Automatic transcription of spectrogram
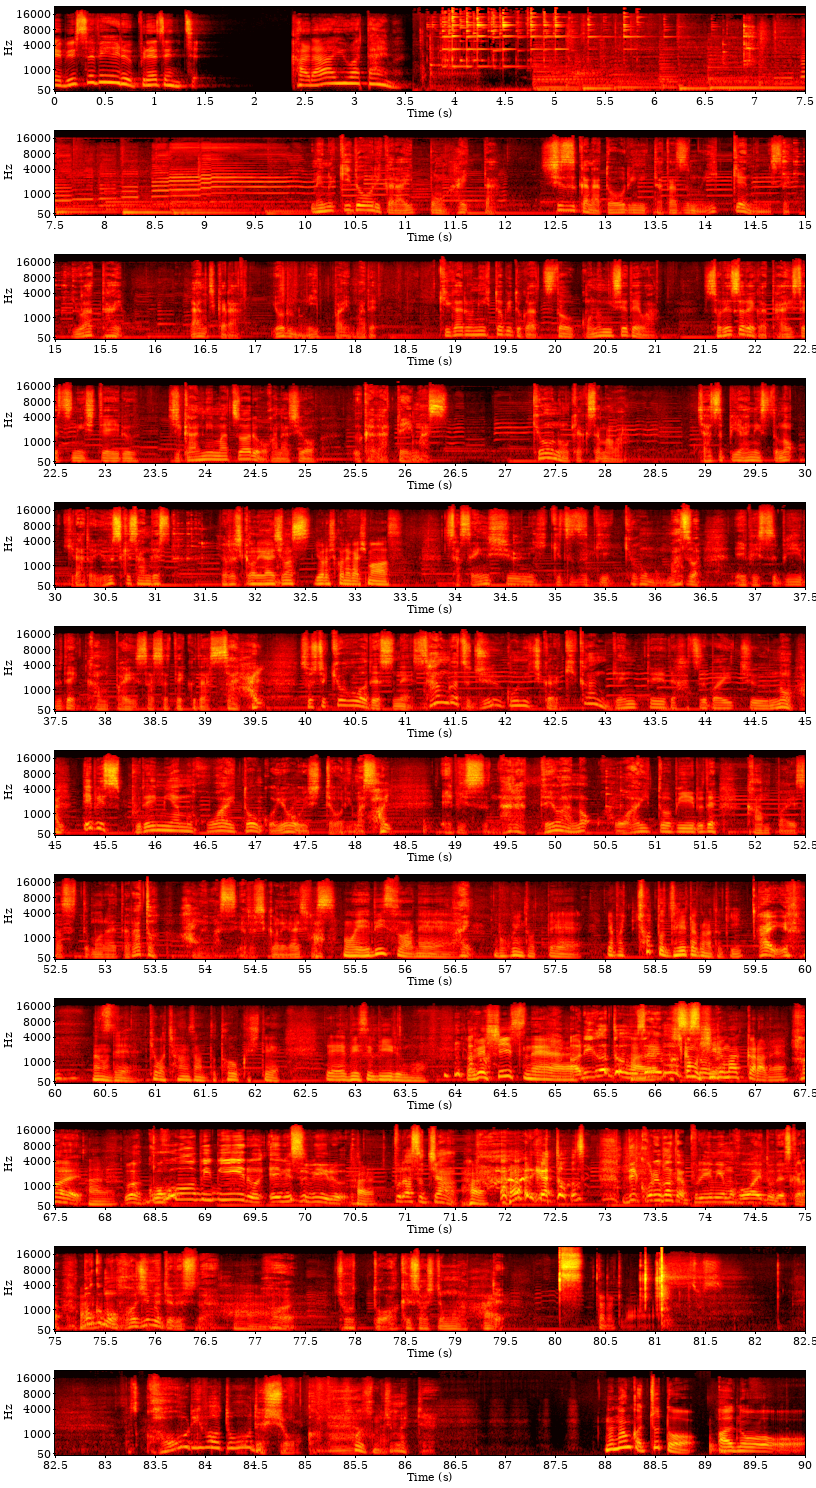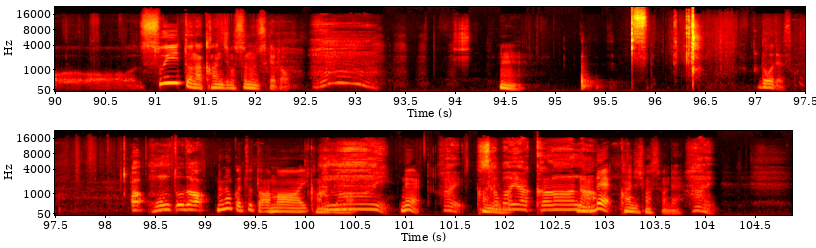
エビスビール presents。 Color Your Time。目抜き通りから一本入った静かな通りに佇む一軒の店 Your Time ランチから夜の一杯まで気軽に人々が集うこの店ではそれぞれが大切にしている時間にまつわるお話を伺っています。今日のお客様はジャズピアニストの平戸祐介さんですよろしくお願いしますよろしくお願いします。さあ先週に引き続き今日もまずは恵比寿ビールで乾杯させてください、はい。そして今日はですね3月15日から期間限定で発売中のはい。恵比寿プレミアムホワイトをご用意しております、はい。恵比寿ならではのホワイトビールで乾杯させてもらえたらと思います、よろしくお願いします。あもう恵比寿はね、はい。僕にとってやっぱりちょっと贅沢な時。はい。なので今日はチャンさんとトークしてで恵比寿ビールも嬉しいですね。ありがとうございます、はしかも昼間っからね。はい、はうわご褒美ビール恵比寿ビール、い。はい。プラスちゃんはい。ありがとうございますでこれまたプレミアムホワイトですから、僕も初めてですねははいちょっと開けさせてもらって、はいい。いただきます。香りはどうでしょうかねそうですね初めてななんかちょっとあのースイートな感じもするんですけど。うん。どうですか？あ本当だ。なんかちょっと甘い感じの。甘い。ね。はい。爽やかな。で感じしますよね。はい。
